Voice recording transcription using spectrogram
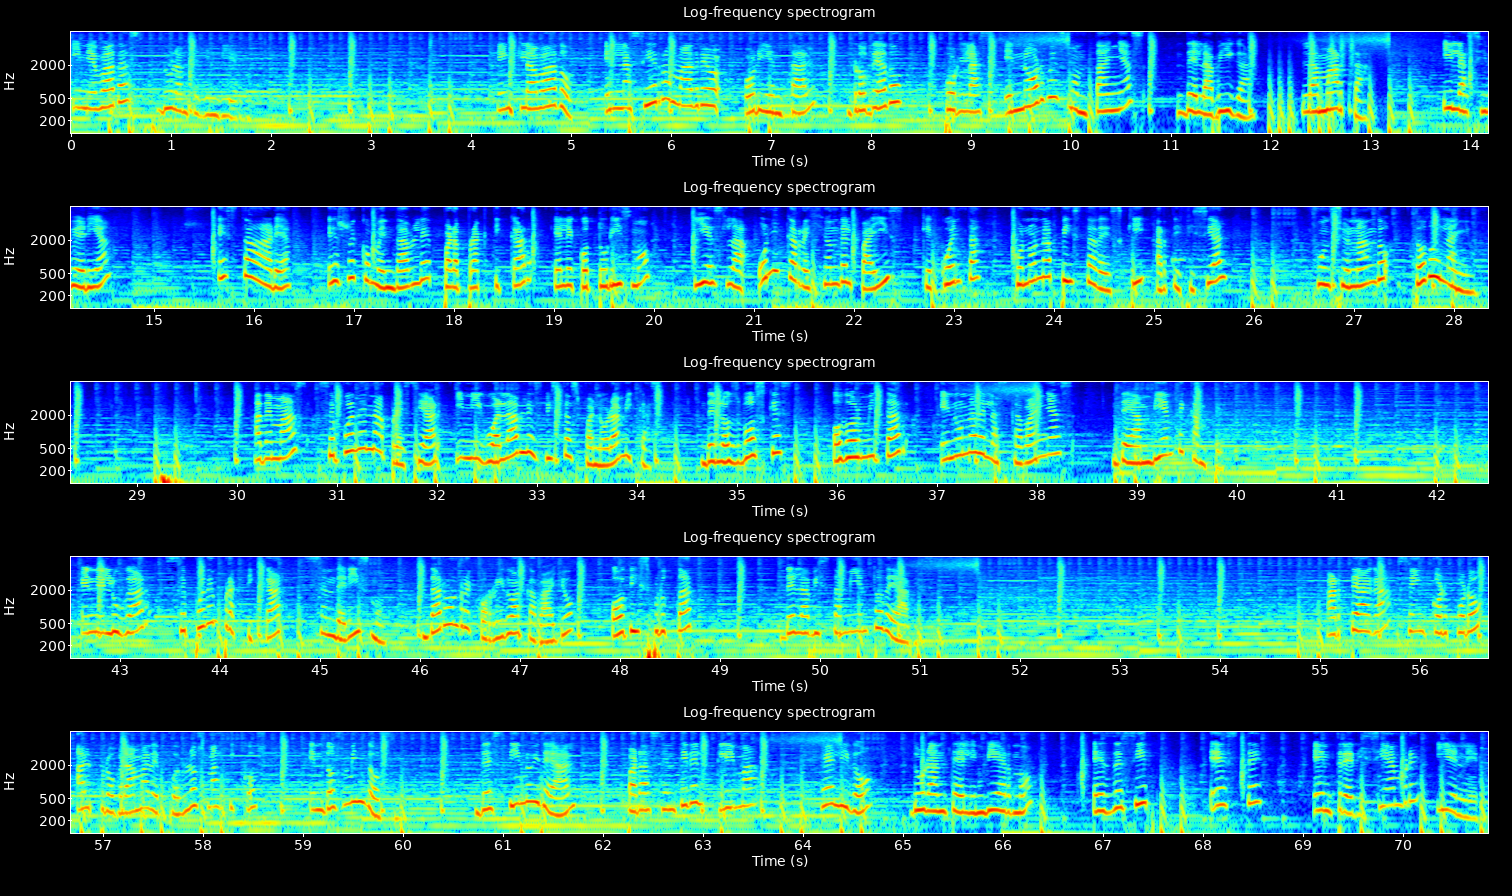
y nevadas durante el invierno. Enclavado en la Sierra Madre Oriental, rodeado por las enormes montañas de la Viga, la Marta y la Siberia, esta área es recomendable para practicar el ecoturismo y es la única región del país que cuenta con una pista de esquí artificial funcionando todo el año. Además, se pueden apreciar inigualables vistas panorámicas de los bosques o dormitar en una de las cabañas de ambiente campestre. En el lugar se pueden practicar senderismo, dar un recorrido a caballo o disfrutar del avistamiento de aves. Arteaga se incorporó al programa de Pueblos Mágicos en 2012, destino ideal para sentir el clima gélido durante el invierno, es decir, este entre diciembre y enero.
